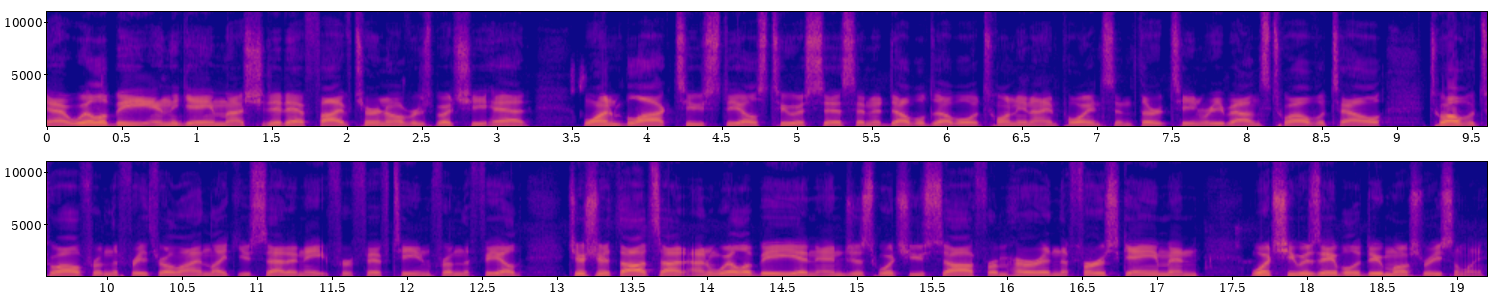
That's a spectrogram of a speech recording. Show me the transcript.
Yeah, Willoughby in the game. Uh, she did have five turnovers, but she had one block, two steals, two assists, and a double double with 29 points and 13 rebounds, 12 of 12, 12 of 12 from the free throw line, like you said, and 8 for 15 from the field. Just your thoughts on, on Willoughby and, and just what you saw from her in the first game and what she was able to do most recently.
